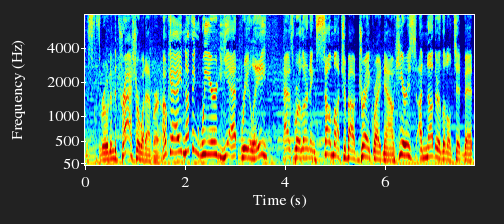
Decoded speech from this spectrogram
Just threw it in the trash or whatever. Okay, nothing weird yet, really. As we're learning so much about Drake right now, here's another little tidbit.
